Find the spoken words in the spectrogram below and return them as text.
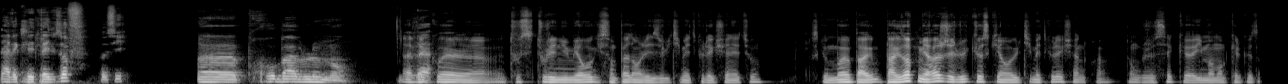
Avec les Ok. Tales of aussi. Euh, probablement. Avec ouais, euh, tous, tous les numéros qui sont pas dans les Ultimate Collection et tout. Parce que moi, par, par exemple, Mirage, j'ai lu que ce qui est en Ultimate Collection, quoi. Donc je sais qu'il m'en manque quelques-uns.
